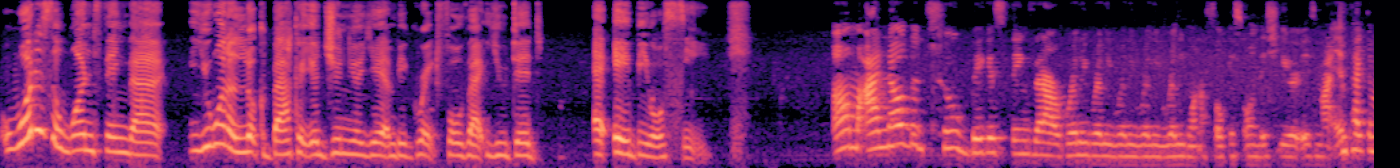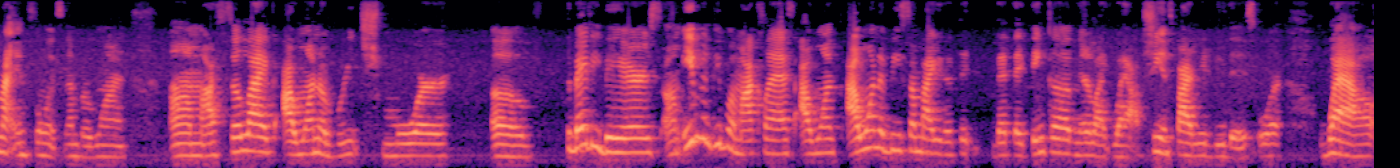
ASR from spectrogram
What is the one thing that you want to look back at your junior year and be grateful that you did at A, B, or C? Um, I know the two biggest things that I really, really, really, really, really want to focus on this year is my impact and my influence. Number one, um, I feel like I want to reach more of the baby bears, um, even people in my class, I want I want to be somebody that they, that they think of and they're like, wow, she inspired me to do this, or wow,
